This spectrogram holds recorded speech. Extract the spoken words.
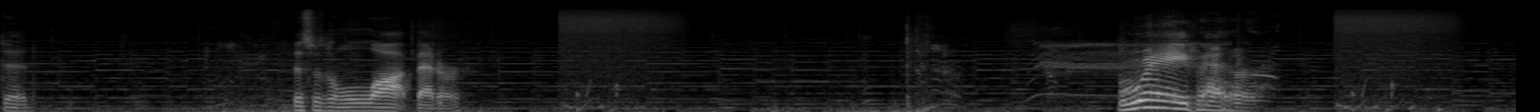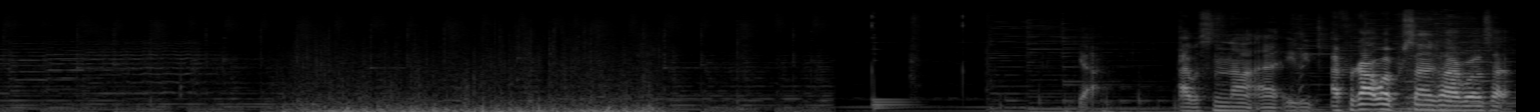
did. This was a lot better. Way better. Yeah, I was not at 80. I forgot what percentage I was at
